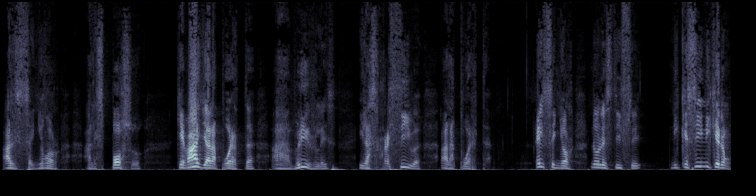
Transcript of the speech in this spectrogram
al Señor, al esposo, que vaya a la puerta a abrirles y las reciba a la puerta. El Señor no les dice ni que sí ni que no,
